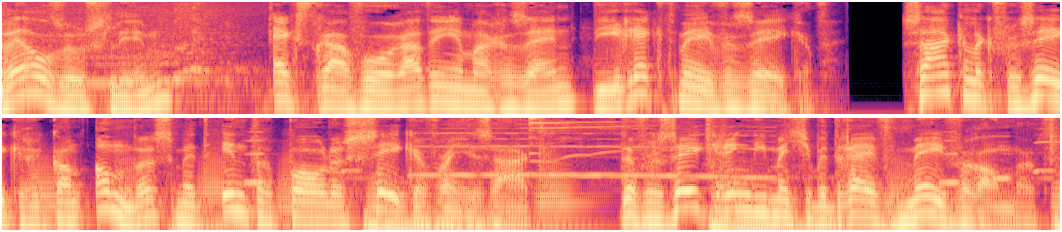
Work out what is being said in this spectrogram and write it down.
Wel zo slim. Extra voorraad in je magazijn direct mee verzekerd. Zakelijk verzekeren kan anders met Interpolis zeker van je zaak. De verzekering die met je bedrijf mee verandert.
